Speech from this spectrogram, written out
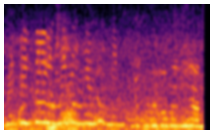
Minum, minum, minum, minum.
